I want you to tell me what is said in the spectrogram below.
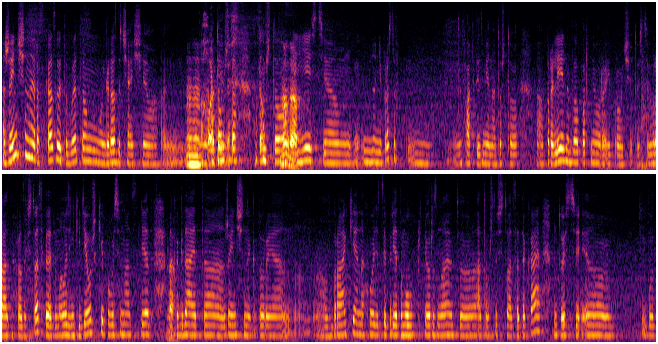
А женщины рассказывают об этом гораздо чаще. Mm-hmm. О, том, что, о том, что ну, да. есть эм, ну, не просто факты измены, а то, что а, параллельно два партнера и прочее. То есть в разных-разных ситуациях, когда это молоденькие девушки по 18 лет, а да. а когда это женщины, которые а, в браке находятся, и при этом оба партнера знают а, о том, что ситуация такая. Ну, то есть э, вот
